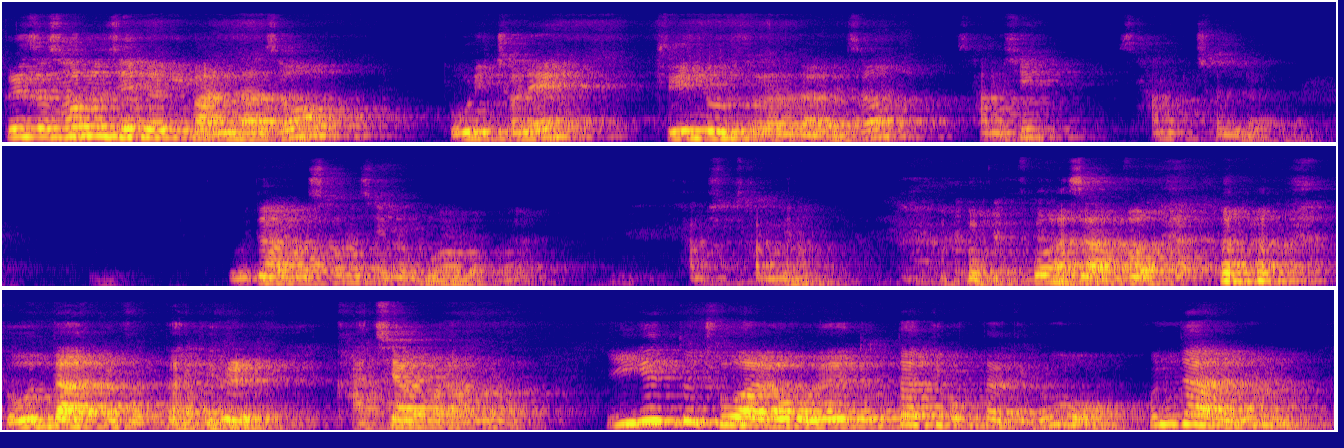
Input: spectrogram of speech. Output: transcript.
그래서 33명이 만나서 도리천에 주인 노릇을 한다 그래서 33천이라고 합니다. 우리도 한번 33명 모아볼까요? 33명? 모아서 한번 돈 닦기 복 닦기를 같이 한번 하면 이게 또 좋아요. 왜 돈 닦기 복 닦기도 혼자 하면은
